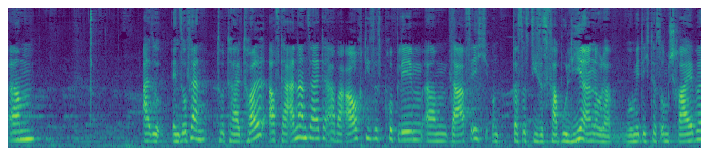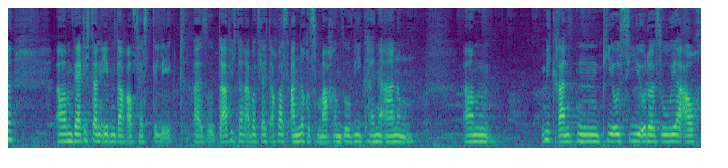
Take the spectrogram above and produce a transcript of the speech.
Ähm, also insofern total toll. Auf der anderen Seite aber auch dieses Problem, ähm, darf ich, und das ist dieses Fabulieren oder womit ich das umschreibe, ähm, werde ich dann eben darauf festgelegt. Also darf ich dann aber vielleicht auch was anderes machen, so wie, keine Ahnung, ähm, Migranten, POC oder so ja auch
